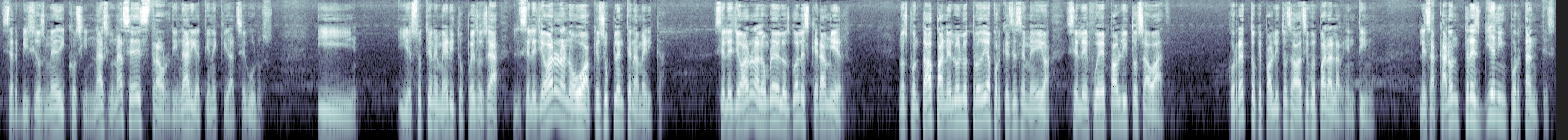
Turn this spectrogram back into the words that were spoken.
servicios médicos, gimnasio, una sede extraordinaria tiene Equidad Seguros. Y, y esto tiene mérito, pues, o sea, se le llevaron a Novoa, que es suplente en América. Se le llevaron al hombre de los goles, que era Mier. Nos contaba Panelo el otro día porque ese se me iba. Se le fue Pablito Sabad. Correcto que Pablito Sabad se fue para la Argentina. Le sacaron tres bien importantes.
